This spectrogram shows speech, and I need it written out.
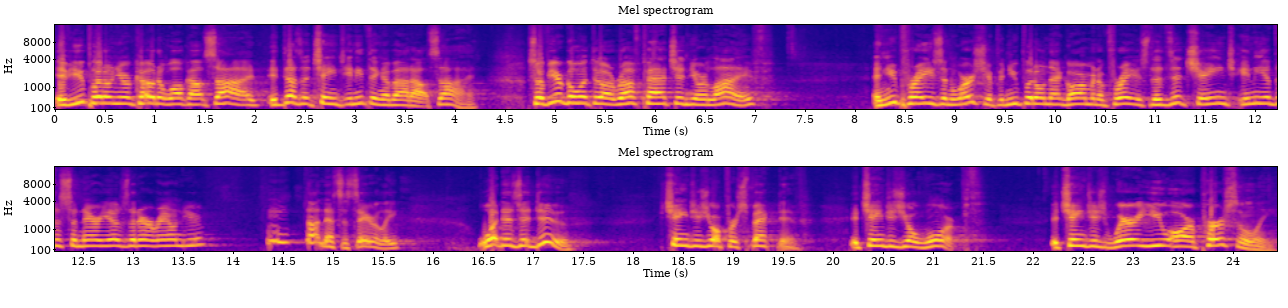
If you put on your coat and walk outside, it doesn't change anything about outside. So if you're going through a rough patch in your life and you praise and worship and you put on that garment of praise, does it change any of the scenarios that are around you? Hmm, not necessarily. What does it do? It changes your perspective, it changes your warmth, it changes where you are personally.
